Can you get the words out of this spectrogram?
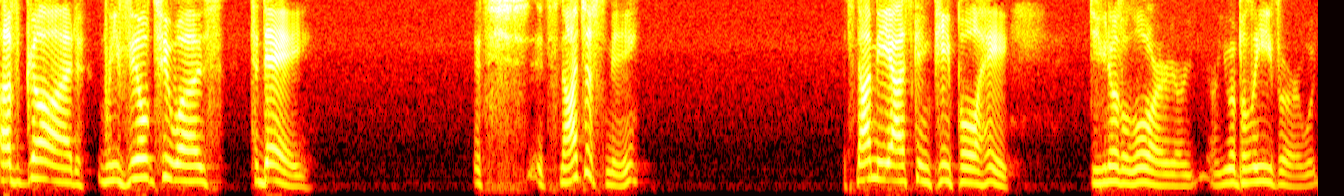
of God revealed to us today? It's, it's not just me. It's not me asking people, hey, do you know the Lord? Or are you a believer? Would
